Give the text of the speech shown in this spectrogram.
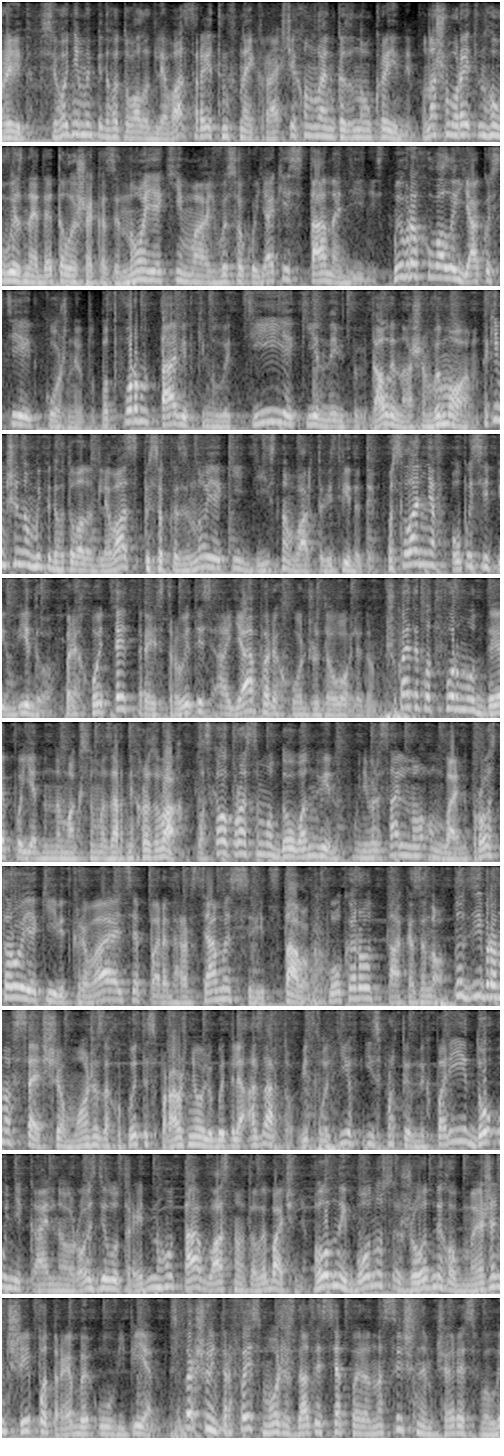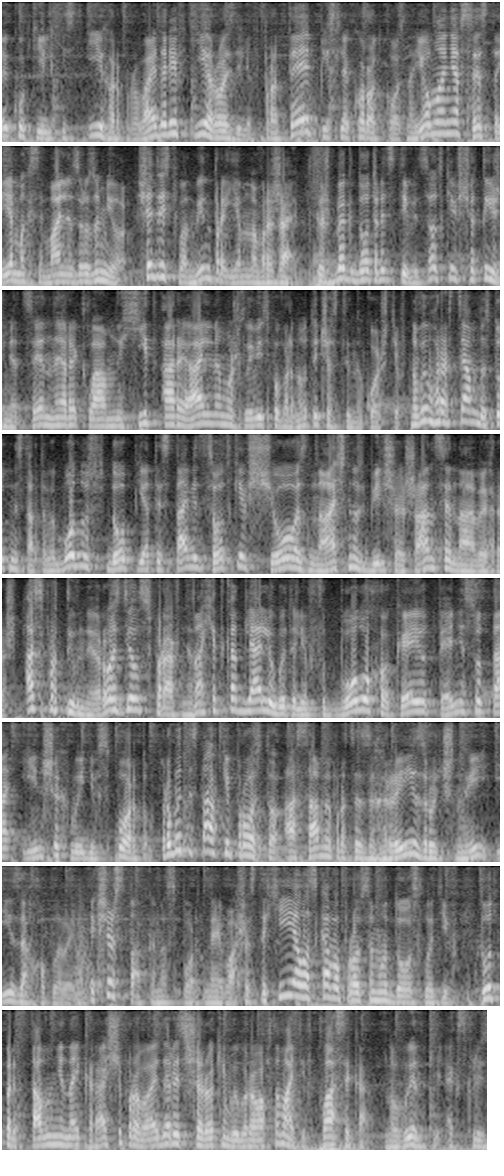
Привіт! Сьогодні ми підготували для вас рейтинг найкращих онлайн-казино України. У нашому рейтингу ви знайдете лише казино, які мають високу якість та надійність. Ми врахували якості кожної платформ та відкинули ті, які не відповідали нашим вимогам. Таким чином, ми підготували для вас список казино, які дійсно варто відвідати. Посилання в описі під відео. Переходьте, реєструйтесь, а я переходжу до огляду. Шукайте платформу, де поєднано максимум азартних розваг. Ласкаво просимо до OneWin, універсального онлайн простору, який відкривається перед гравцями світ ставок, покеру та казино. Тут зібрано все, що може захопити справжнього любителя азарту від слотів і спортивних парі до унікального розділу трейдингу та власного телебачення. Головний бонус жодних обмежень чи потреби у VPN. Спершу інтерфейс може здатися перенасиченим через велику кількість ігор, провайдерів і розділів. Проте після короткого ознайомлення все стає максимально зрозуміло. Щедрість OneWin приємно вражає. Кешбек до 30% щотижня це не рекламний хід, а реальна можливість повернути частину коштів. Новим гравцям доступний стартовий бонус до 500%, що значно збільшує шанси на виграш. А спортивний розділ справжня знахідка для любителів футболу, хокею, тенісу та інших видів спорту. Робити ставки просто, а саме процес гри зручний і захопливий. Якщо ж ставка на спорт не ваша стихія, ласкаво просимо до слотів. Тут представлені найкращі провайдери з широким вибором автоматів, класика, новинки,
